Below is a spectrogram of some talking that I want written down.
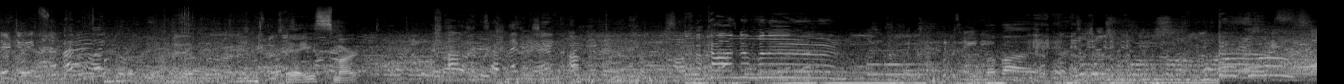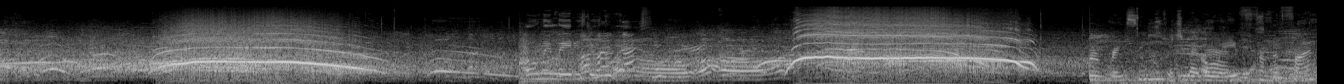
They're doing Yeah, he's smart. Oh, Condom balloon. Bye bye. Only ladies Oh do my it. gosh. We're racing away from the front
